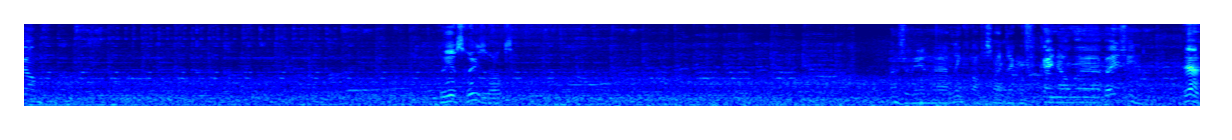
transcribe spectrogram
Uitkomen. Doe eerst reuzenrad. Dan zullen we aan de linkerkant volgens mij denken of kan je nou uh, zien. Ja.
